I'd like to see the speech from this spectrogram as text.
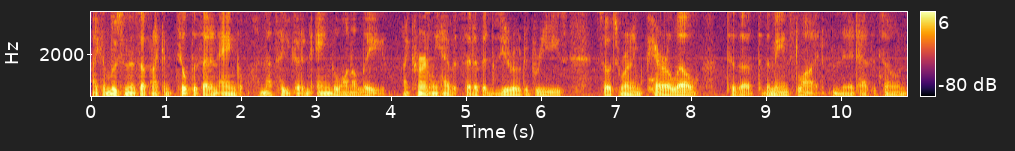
I can loosen this up and I can tilt this at an angle, and that's how you cut an angle on a lathe. I currently have it set up at zero degrees, so it's running parallel to the to the main slide, and then it has its own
